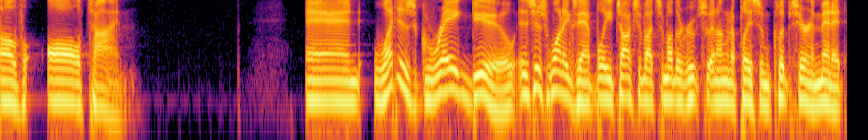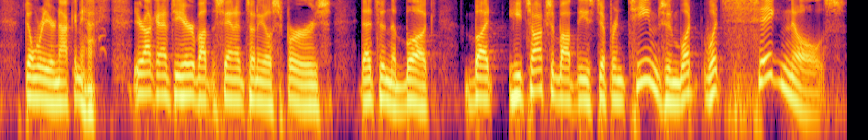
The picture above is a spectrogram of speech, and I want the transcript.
of all time. And what does Gregg do? It's just one example. He talks about some other groups, and I'm going to play some clips here in a minute. Don't worry, you're not going to you're not going to have to hear about the San Antonio Spurs. That's in the book. But he talks about these different teams and what what signals.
